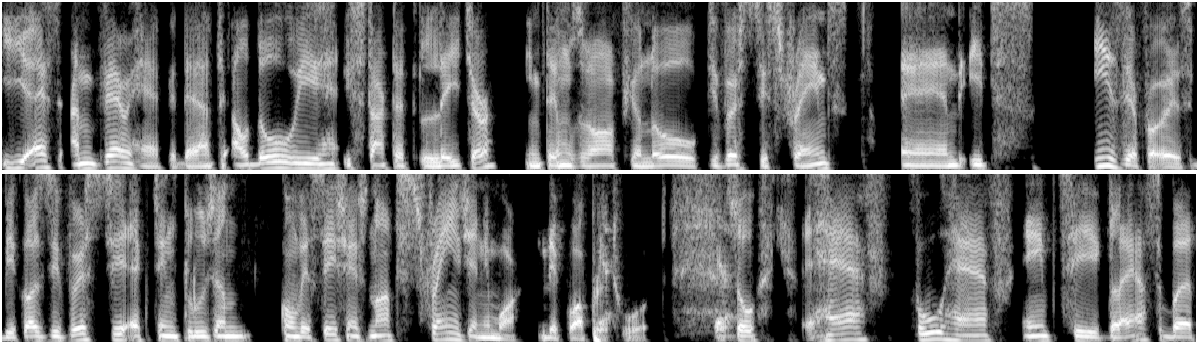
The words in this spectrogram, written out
Yes, I'm very happy that although we started later, in terms of, you know, diversity strengths. And it's easier for us because diversity, equity, inclusion conversation is not strange anymore in the corporate yeah. world. Yeah. So half full, half empty glass. But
